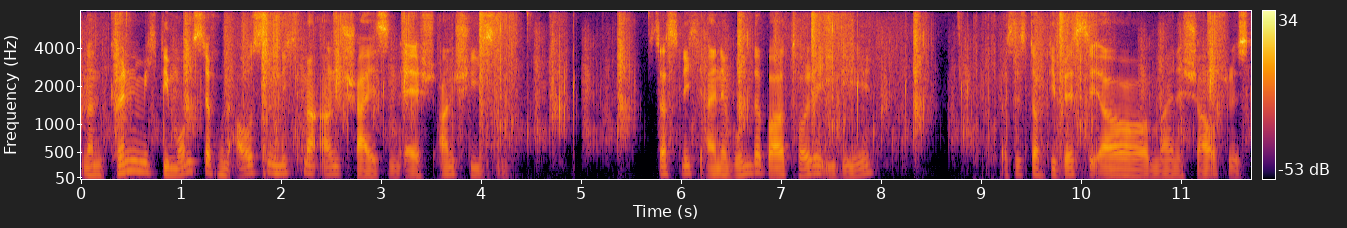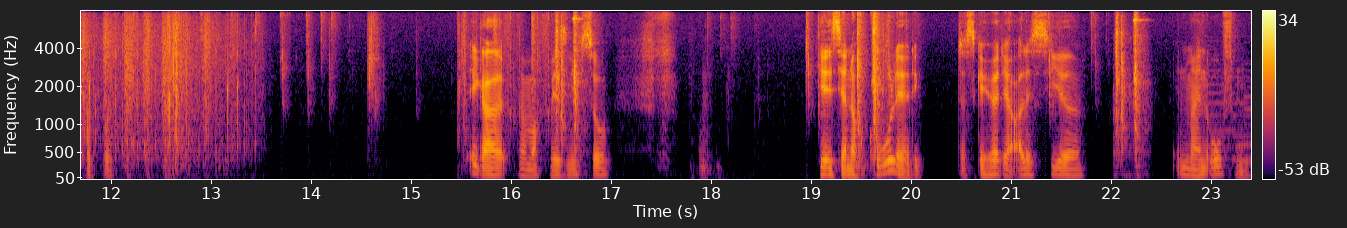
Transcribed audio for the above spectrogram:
Und dann können mich die Monster von außen nicht mehr anscheißen, äh, anschießen. Ist das nicht eine wunderbar tolle Idee? Das ist doch die beste... Oh, meine Schaufel ist kaputt. Egal, dann machen wir es nicht so. Hier ist ja noch Kohle. Das gehört ja alles hier in meinen Ofen.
